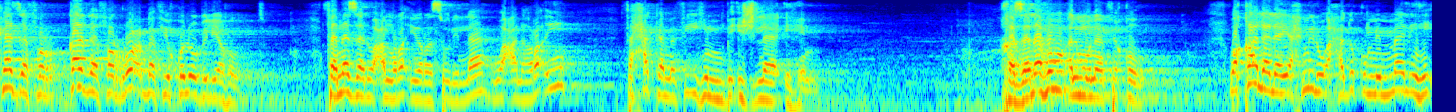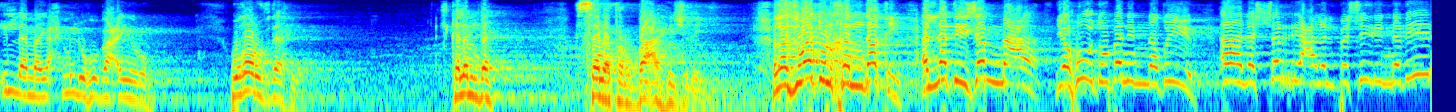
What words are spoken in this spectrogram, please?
كذف قذف الرعب في قلوب اليهود. فنزلوا عن رأي رسول الله وعلى رأيه فحكم فيهم بإجلائهم. خزلهم المنافقون. وقال لا يحمل أحدكم من ماله إلا ما يحمله بعيره. وغاروا في داهية. الكلام ده سنة أربعة هجرية. غزوة الخندق التي جمع يهود بني النضير آل الشر على البشير النذير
